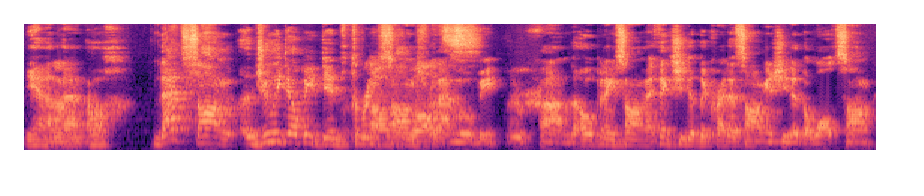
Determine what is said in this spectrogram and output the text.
Yeah, Um, that, oh. that song. Julie Delpy did three Oh, songs for that movie. Um, the opening song, I think she did the credit song, and she did the waltz song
